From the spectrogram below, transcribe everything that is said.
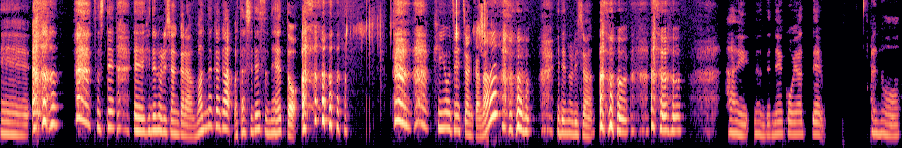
えー そして、えー、秀則ちゃんから真ん中が私ですね、と。ひいおじいちゃんかな？秀則ちゃん。はい。なんでね、こうやって、あの、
